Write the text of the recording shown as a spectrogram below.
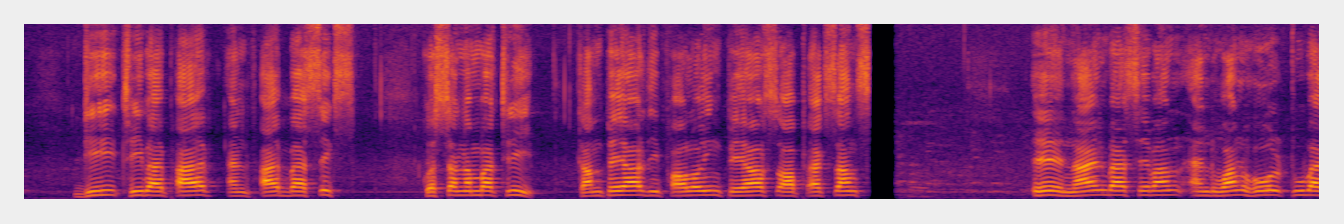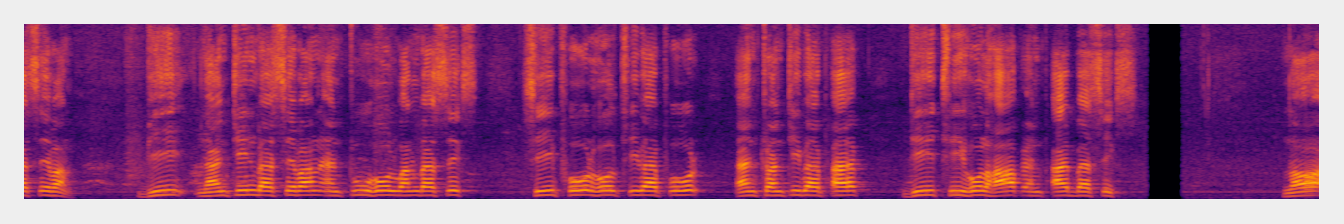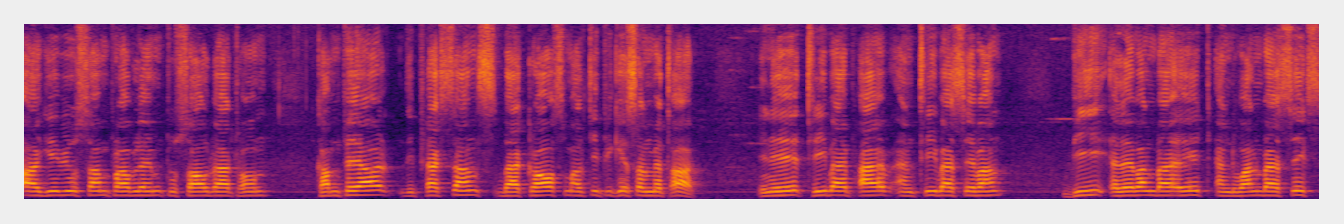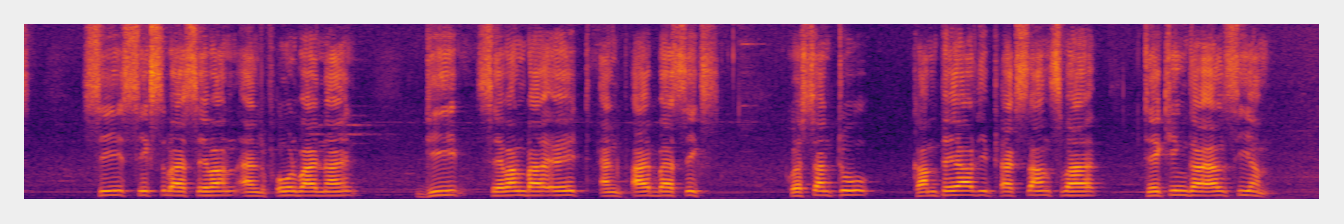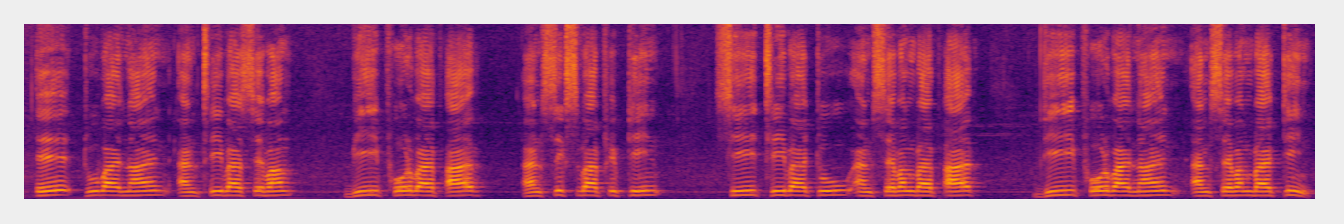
D 3 by 5 and 5 by 6. Question number 3. Compare the following pairs of fractions. A 9 by 7 and 1 whole 2 by 7. B 19 by 7 and 2 whole 1 by 6. C 4 whole 3 by 4 and 20 by 5, D 3 whole half and 5 by 6. Now I give you some problem to solve at home. Compare the fractions by cross multiplication method. In A 3 by 5 and 3 by 7, B 11 by 8 and 1 by 6, C 6 by 7 and 4 by 9, D 7 by 8 and 5 by 6. Question 2. Compare the fractions by taking the LCM A 2 by 9 and 3 by 7, B 4 by 5 and 6 by 15, C 3 by 2 and 7 by 5, D 4 by 9 and 7 by 10.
